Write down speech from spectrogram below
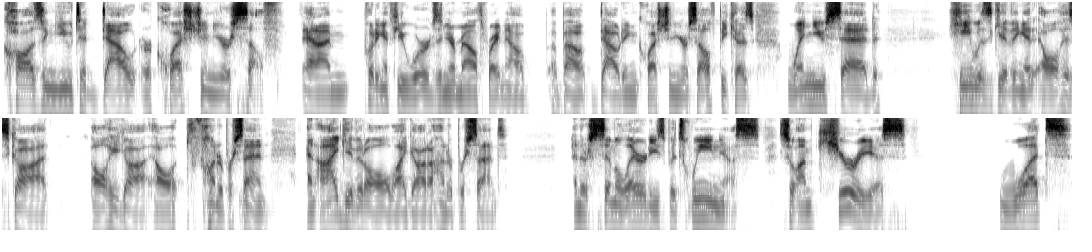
causing you to doubt or question yourself? And I'm putting a few words in your mouth right now about doubting, questioning yourself because when you said he was giving it all his got, all he got, all 100%, and I give it all I got 100%. And there's similarities between us. So I'm curious what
